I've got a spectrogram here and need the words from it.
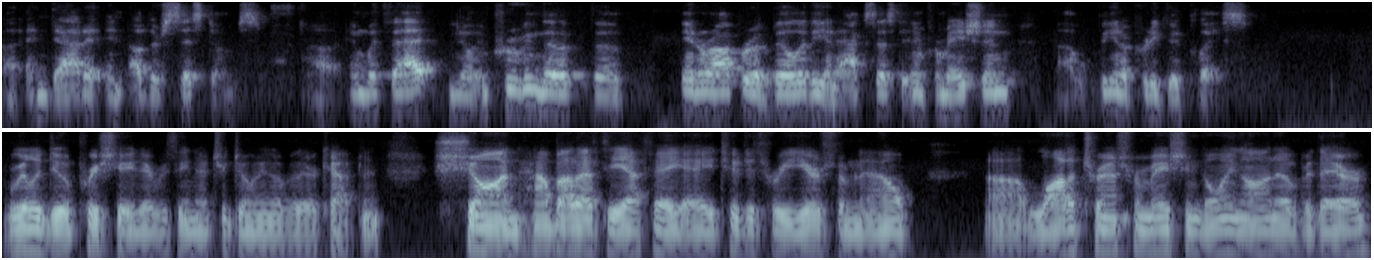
uh, and data in other systems. Uh, and with that, you know, improving the, the interoperability and access to information will be in a pretty good place. Really do appreciate everything that you're doing over there, Captain. Sean, how about at the FAA two to three years from now? a lot of transformation going on over there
